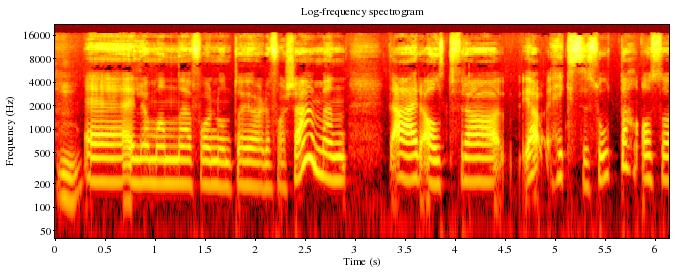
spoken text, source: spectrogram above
Mm. Eh, eller om man eh, får noen til å gjøre det for seg. Men det er alt fra ja, heksesot, da, og så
